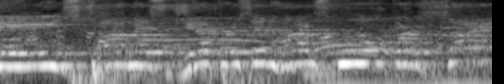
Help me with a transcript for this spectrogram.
Page Thomas Jefferson High School for Science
